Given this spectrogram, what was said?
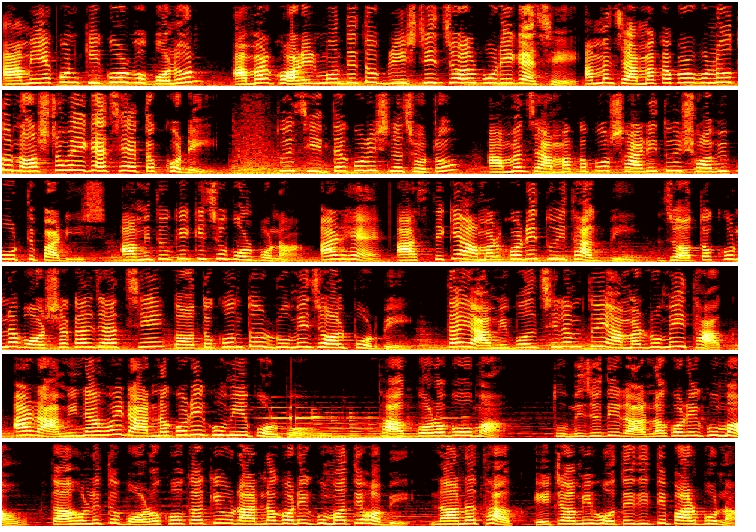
আমি এখন কি করব বলুন? আমার ঘরের মধ্যে তো বৃষ্টির জল পড়ে গেছে। আমার জামা কাপড়গুলোও তো নষ্ট হয়ে গেছে এতক্ষণে। তুই চিন্তা করিস না ছোট। আমার জামা কাপড় শাড়ি তুই সবই পরতে পারিস। আমি তোকে কিছু বলব না। আর হ্যাঁ আজ থেকে আমার ঘরে তুই থাকবি। যতক্ষণ না বর্ষাকাল যাচ্ছে, ততক্ষণ তোর রুমে জল পড়বে। তাই আমি বলছিলাম তুই আমার রুমেই থাক। আর আমি না হয় রান্নাঘরে ঘুমিয়ে পড়ব। থাক বড় বৌমা, তুমি যদি রান্নাঘরে ঘুমাও, তাহলে তো বড় খোকাকেও রান্নাঘরে ঘুমাতে হবে। না না, থাক, এটা আমি হতে দিতে পারব না,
